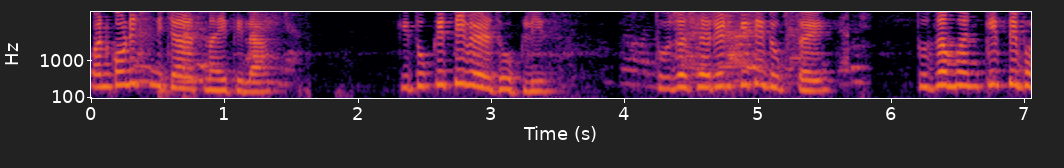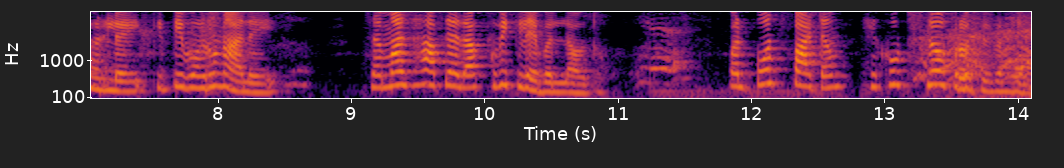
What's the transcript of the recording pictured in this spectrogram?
पण कोणीच विचारत नाही तिला की तू किती वेळ झोपलीस? तुझं शरीर किती दुखतंय? तुझं मन किती भरलंय? किती भरून आलंय? समाज हा आपल्याला क्विक लेबल लावतो. पण पोस्टपार्टम हे खूप स्लो प्रोसेस आहे.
